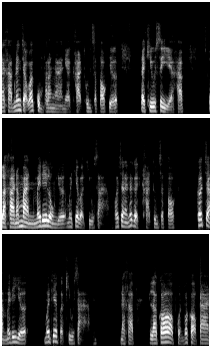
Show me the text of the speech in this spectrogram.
นะครับ เนื่องจากว่ากลุ่มพลังงานเนี่ยขาดทุนสต็อกเยอะ แต่ Q4 อะครับราคาน้ำมันไม่ได้ลงเยอะเมื่อเทียบกับ Q3 เพราะฉะนั้นถ้าเกิดขาดทุนสต็อก ก็จะไม่ได้เยอะเมื่อเทียบกับ Q3 นะครับ แล้วก็ผลประกอบการ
